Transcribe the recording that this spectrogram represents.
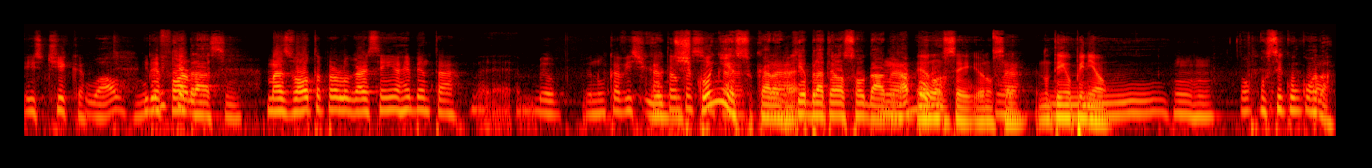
estica. Uau, nunca vi deforma. quebrar assim. Mas volta para o lugar sem arrebentar. É, eu, eu nunca vi esticar Eu tanto desconheço, assim, cara, É. quebrar tela soldado. É. Na boa. Eu não sei, eu não sei. É. Eu não tenho opinião. Hum, Uhum. Não consigo concordar.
